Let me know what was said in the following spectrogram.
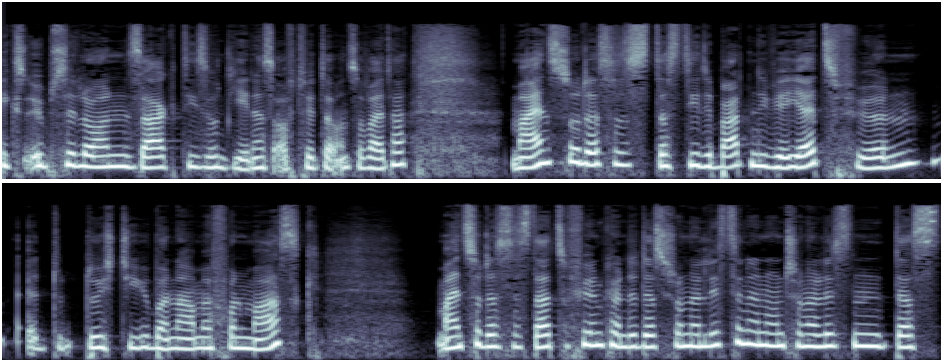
XY sagt dies und jenes auf Twitter und so weiter. Meinst du, dass es, dass die Debatten, die wir jetzt führen, äh, durch die Übernahme von Musk, meinst du, dass es dazu führen könnte, dass Journalistinnen und Journalisten das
